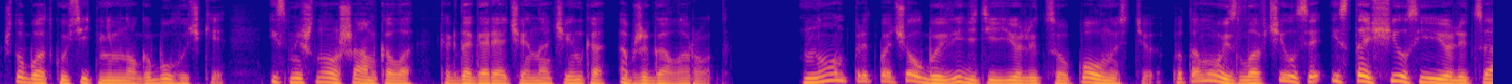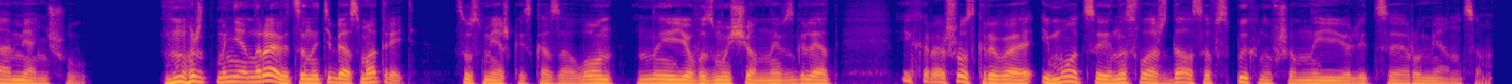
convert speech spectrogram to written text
чтобы откусить немного булочки, и смешно шамкала, когда горячая начинка обжигала рот. Но он предпочел бы видеть ее лицо полностью, потому изловчился и стащил с ее лица мяньшу. «Может, мне нравится на тебя смотреть», — с усмешкой сказал он на ее возмущенный взгляд и, хорошо скрывая эмоции, наслаждался вспыхнувшим на ее лице румянцем.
